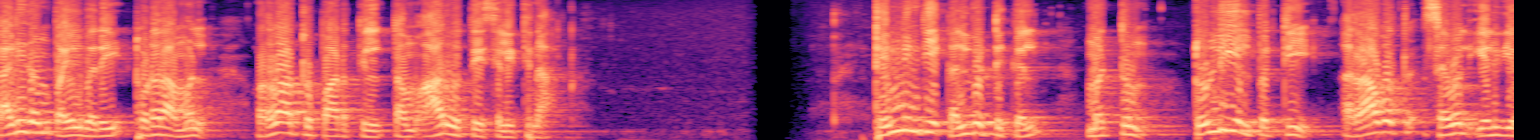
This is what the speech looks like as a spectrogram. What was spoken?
கடிதம் பயில்வதை தொடராமல் வரலாற்று பாடத்தில் தம் ஆர்வத்தை செலுத்தினார். தென்னிந்திய கல்வெட்டுக்கள் மற்றும் தொல்லியல் பற்றி ராபர்ட் செவல் எழுதிய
